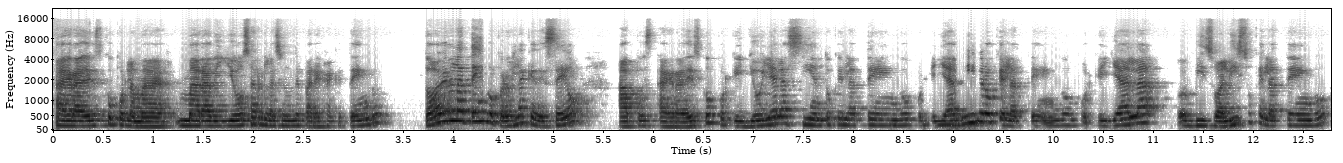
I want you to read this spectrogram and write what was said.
Agradezco por la maravillosa relación de pareja que tengo. Todavía no la tengo, pero es la que deseo. Ah, pues agradezco porque yo ya la siento que la tengo, porque ya vibro que la tengo, porque ya la visualizo que la tengo.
